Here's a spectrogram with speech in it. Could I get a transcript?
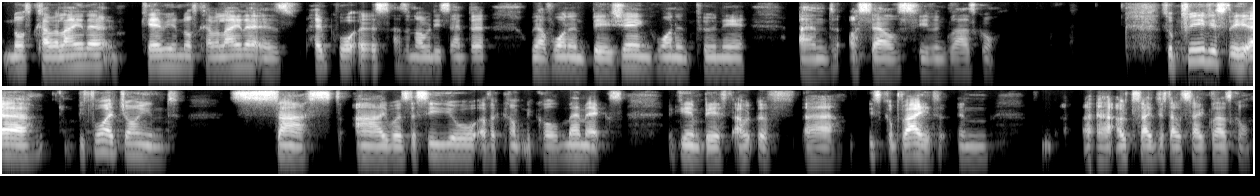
North Carolina, Cary in North Carolina is headquarters, has an R&D centre. We have one in Beijing, one in Pune, and ourselves here in Glasgow. So previously, uh, before I joined SAS, I was the CEO of a company called Memex, again based out of uh, East Kilbride in uh, outside, just outside Glasgow.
